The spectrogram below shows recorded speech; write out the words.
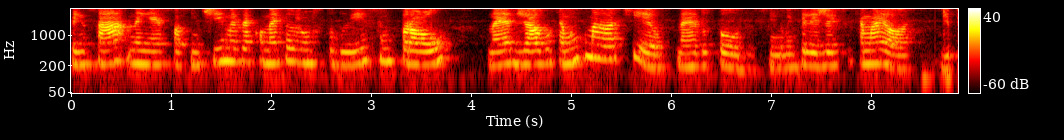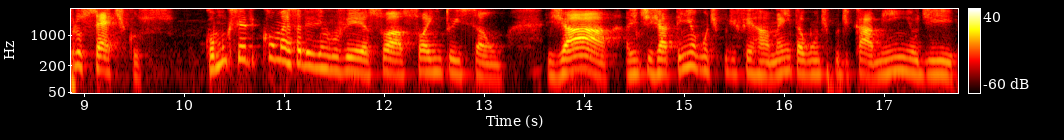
pensar, nem é só sentir, mas é como é que eu junto tudo isso em prol né, de algo que é muito maior que eu, né, do todo, assim, de uma inteligência que é maior. E para os céticos, como que você começa a desenvolver a sua, sua intuição? já a gente já tem algum tipo de ferramenta, algum tipo de caminho, de,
